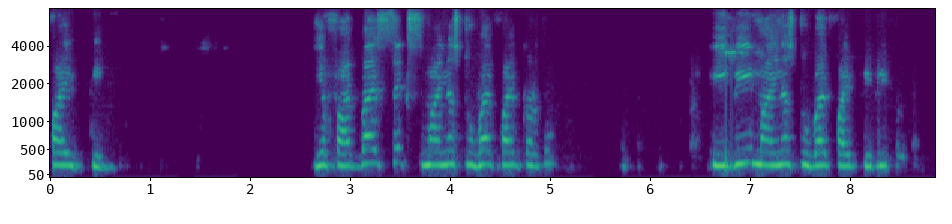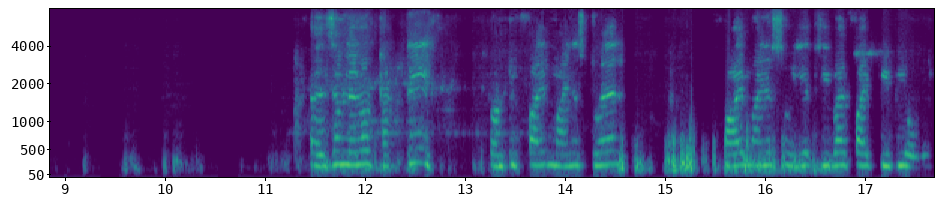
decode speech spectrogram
five PB ये five by six minus two by five कर दो। P B minus two by five P B कर दो। एल्सियम ले लो thirty twenty five minus twelve five minus ये three by five P B हो गई।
